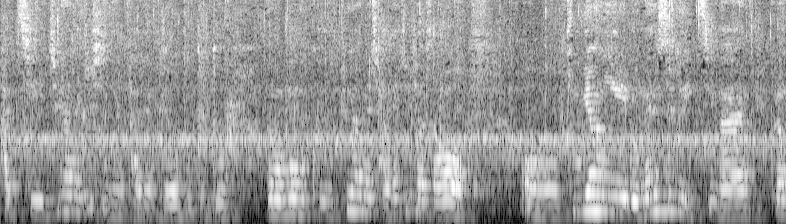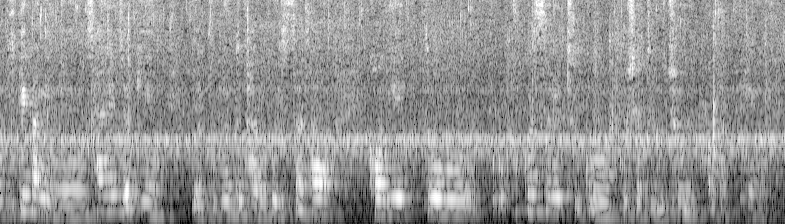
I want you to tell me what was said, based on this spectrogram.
같이 출연해 주시는 다른 배우분들도 너무 그 표현을 잘 해주셔서 어, 분명히 로맨스도 있지만 그런 무게감 있는 사회적인 네, 부분도 다루고 있어서 거기에 또 포커스를 두고 보셔도 좋을 것 같아요.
